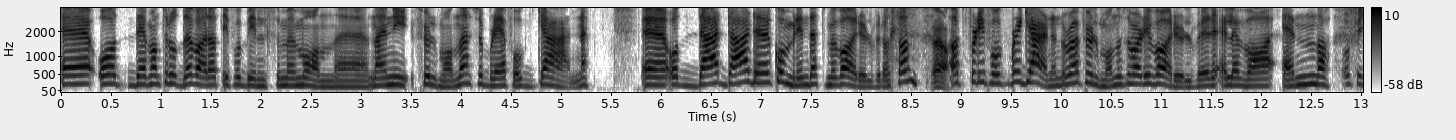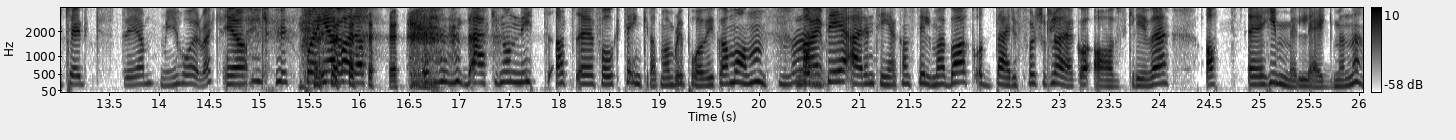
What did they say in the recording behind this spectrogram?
Eh, og det man trodde, var at i forbindelse med måne, nei, ny, fullmåne så ble folk gærne. Eh, og det er der det kommer inn dette med varulver og sånn. Ja. At fordi folk ble gærne når det var fullmåne, så var de varulver, eller hva enn, da. Og fikk helt ekstremt mye hårvekst. Ja. Poenget er bare at det er ikke noe nytt at eh, folk tenker at man blir påvirka av månen. Nei. Og det er en ting jeg kan stille meg bak, og derfor så klarer jeg ikke å avskrive at eh, himmellegemene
